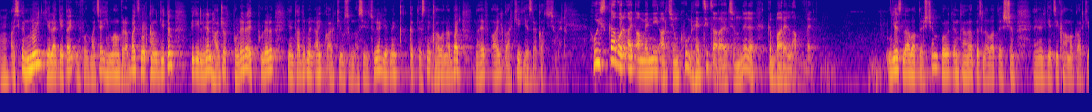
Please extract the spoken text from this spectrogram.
Այսինքն նույն ելակետային ինֆորմացիայի հիման վրա, բայց որքան գիտեմ, պիտի լինեն հաջորդ փուլերը, այդ փուլերը ենթադրում են այլ կարգի ուսումնասիրություններ եւ մենք կտեսնենք հավանաբար նաեւ այլ կարգի եզրակացություններ։ Հույս կա, որ այդ ամենի արդյունքում հեցի ծառայությունները կբարելավվեն։ Ես լավատես չեմ, որովհետեւ ընդհանրապես լավատես չեմ էներգետիկ համակարգի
